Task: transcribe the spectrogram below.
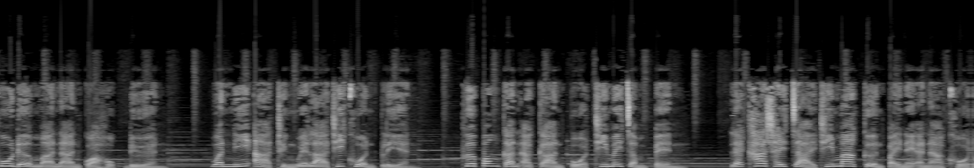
คู่เดิมมานานกว่า 6 เดือน วันนี้อาจถึงเวลาที่ควรเปลี่ยน เพื่อป้องกันอาการปวดที่ไม่จำเป็น และค่าใช้จ่ายที่มากเกินไปในอนาคต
